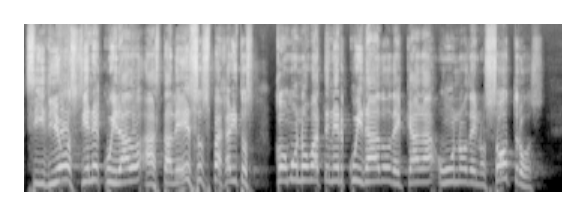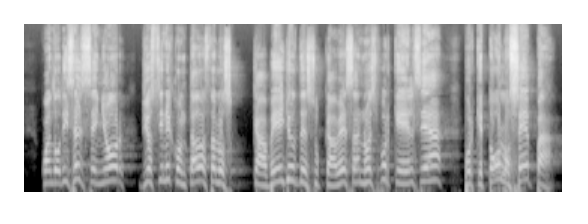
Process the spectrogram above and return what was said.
Si Dios tiene cuidado hasta de esos pajaritos, ¿cómo no va a tener cuidado de cada uno de nosotros? Cuando dice el Señor, Dios tiene contado hasta los cabellos de su cabeza, no es porque Él sea, porque todo lo sepa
